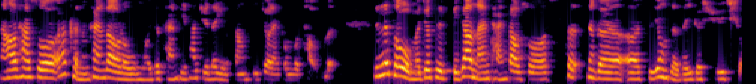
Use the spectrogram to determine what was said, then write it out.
然后他说他可能看到了某一个产品，他觉得有商机，就来跟我讨论。那时候我们就是比较难谈到说是那个呃使用者的一个需求，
